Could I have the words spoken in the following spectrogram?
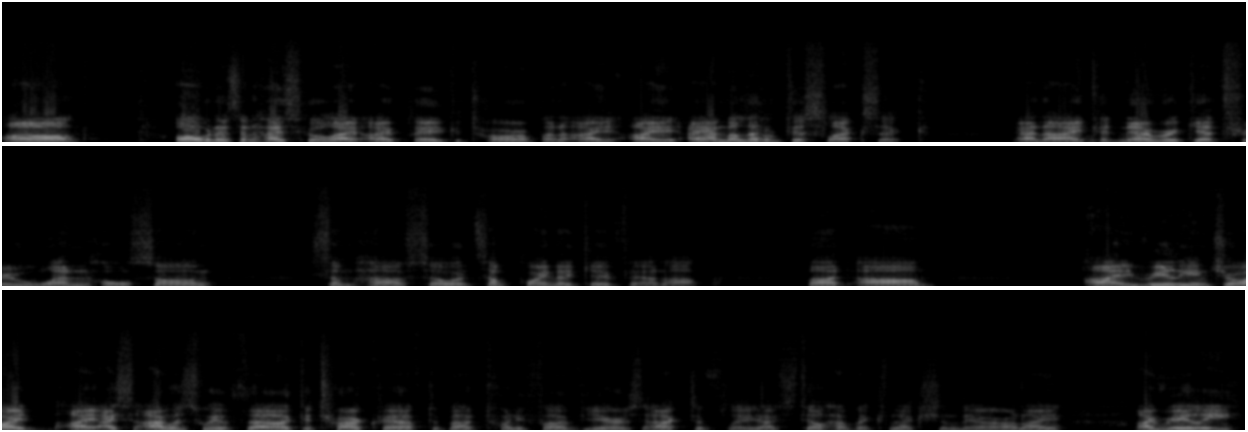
Oh, oh, when I was in high school, I, I played guitar, but I, I, I am a little dyslexic, and I Oh. could never get through one whole song somehow. So at some point, I gave that up. But um, I really enjoyed. I, I, I was with uh, Guitarcraft about 25 years actively. I still have a connection there, and I, I really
